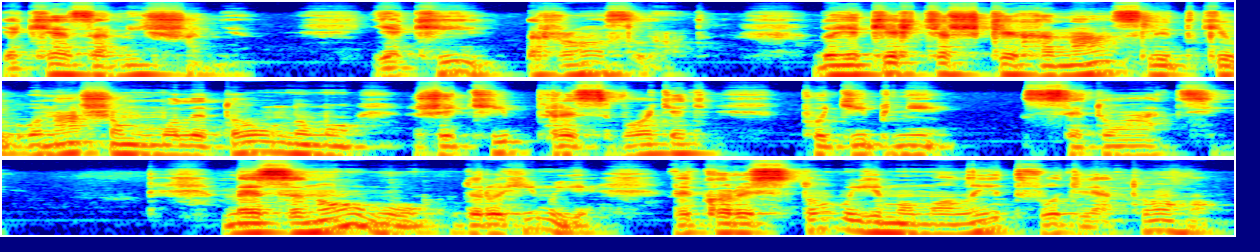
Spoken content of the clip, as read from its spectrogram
Яке замішання, який розлад, до яких тяжких наслідків у нашому молитовному житті призводять подібні ситуації. Ми знову, дорогі мої, використовуємо молитву для того,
